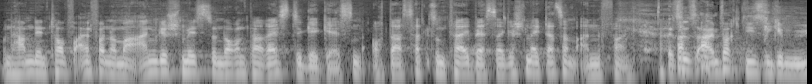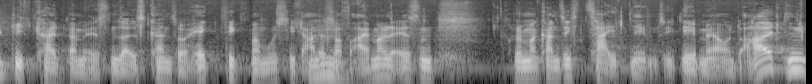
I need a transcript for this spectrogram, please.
und haben den Topf einfach nochmal angeschmissen und noch ein paar Reste gegessen. Auch das hat zum Teil besser geschmeckt als am Anfang. Es ist einfach diese Gemütlichkeit beim Essen. Da ist kein so Hektik, man muss nicht alles mhm. auf einmal essen, sondern man kann sich Zeit nehmen, sich nebenher unterhalten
